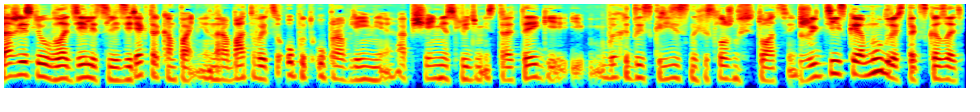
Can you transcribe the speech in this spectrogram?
Даже если у владелец или директор компании нарабатывается опыт управления, общения с людьми, стратегии и выхода из кризисных и сложных ситуаций. Житейская мудрость, так сказать.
